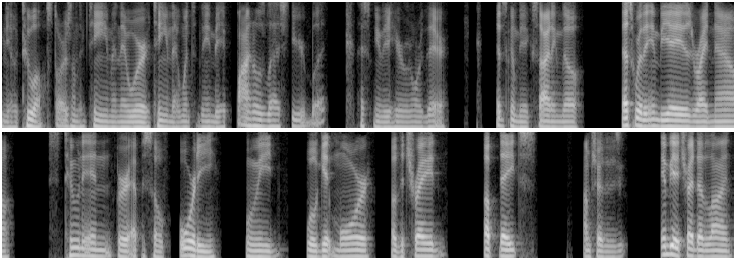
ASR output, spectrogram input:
you know, two All Stars on their team, and they were a team that went to the NBA Finals last year. But that's neither here nor there. It's gonna be exciting though. That's where the NBA is right now. Tune in for episode 40 when we will get more of the trade updates. I'm sure there's NBA trade deadline.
